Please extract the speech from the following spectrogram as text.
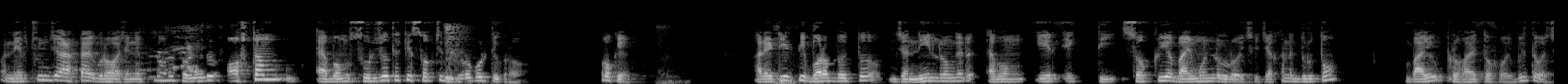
নেপচুন যে আরেকটা গ্রহ আছে নেপচুন হলো সৌরজগতের অষ্টম এবং সূর্য থেকে সবচেয়ে দূরবর্তী গ্রহ। ওকে। আর এটি একটি বরফ দৈত্য যা নীল রঙের এবং এর একটি সক্রিয় বায়ুমণ্ডল রয়েছে যেখানে দ্রুত বায়ু প্রবাহিত হয়। বুঝতে পারছ?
